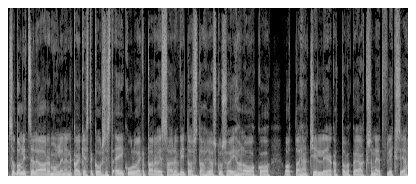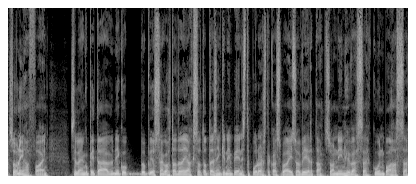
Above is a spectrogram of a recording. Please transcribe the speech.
Sä on itselle armollinen, kaikesta kurssista ei kuulu eikä tarvi saada vitosta, joskus on ihan ok ottaa ihan chilliä ja katsoa vaikka jakso Netflixiä, se on ihan fine sillä niin kuin pitää, niin kuin jossain kohtaa tätä jaksoa totesinkin, niin pienistä puroista kasvaa iso virta. Se on niin hyvässä kuin pahassa.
